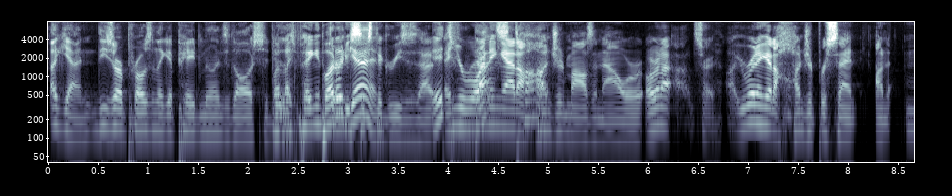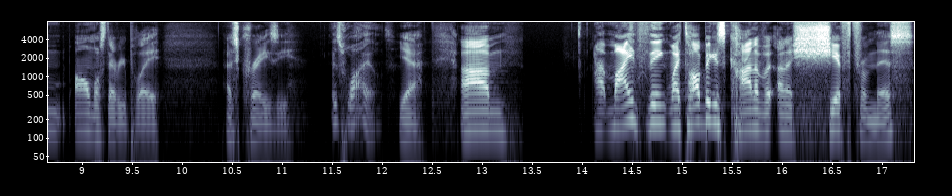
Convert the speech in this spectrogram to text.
Again, these are pros and they get paid millions of dollars to do But like playing in But 36 again, degrees is that, and you're running at tough. 100 miles an hour, or not? Sorry, you're running at 100 percent on almost every play. That's crazy. It's wild. Yeah. Um, uh, my thing, my topic is kind of on a shift from this.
